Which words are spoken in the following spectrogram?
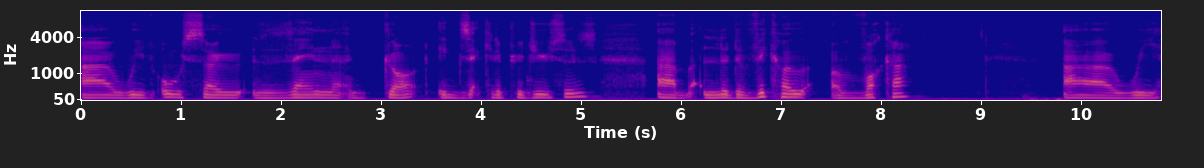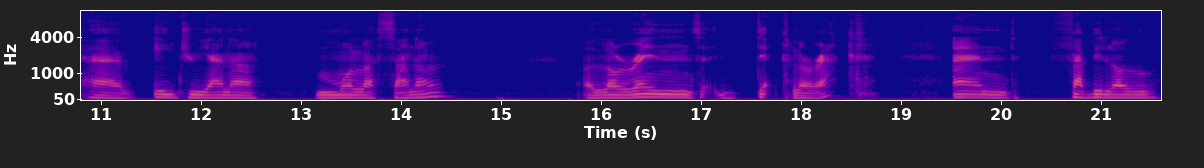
Uh, we've also then got executive producers uh, Ludovico Vocca. Uh, we have Adriana Molasano, Lorenz Declarac, and Fabio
